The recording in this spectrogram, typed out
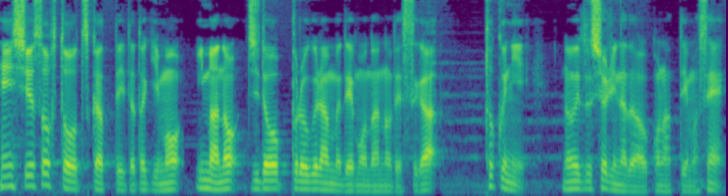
編集ソフトを使っていた時も今の自動プログラムでもなのですが、特にノイズ処理などは行っていません。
